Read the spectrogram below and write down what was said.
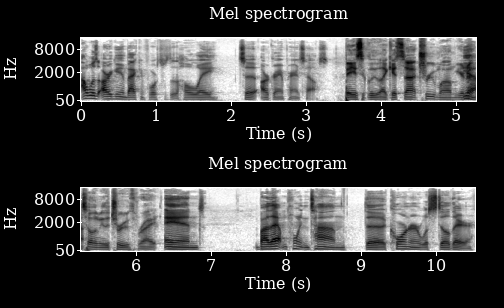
I was arguing back and forth with her the whole way to our grandparents' house. basically like it's not true, mom. You're Yeah. not telling me the truth, right? And by that point in time, the coroner was still there.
